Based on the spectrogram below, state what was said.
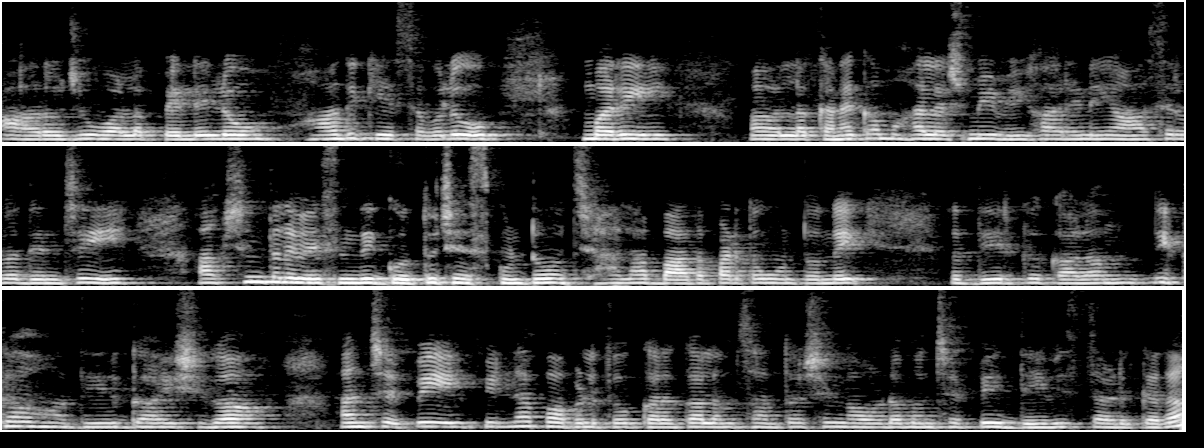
ఆ రోజు వాళ్ళ పెళ్ళిలో ఆదికేశవులు మరి కనక మహాలక్ష్మి విహారిని ఆశీర్వదించి అక్షింతలు వేసింది గుర్తు చేసుకుంటూ చాలా బాధపడుతూ ఉంటుంది. దీర్ఘకాలం ఇక దీర్ఘాయుషుగా అని చెప్పి పిల్ల పాపలతో కలకాలం సంతోషంగా ఉండమని చెప్పి దేవిస్తాడు కదా.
